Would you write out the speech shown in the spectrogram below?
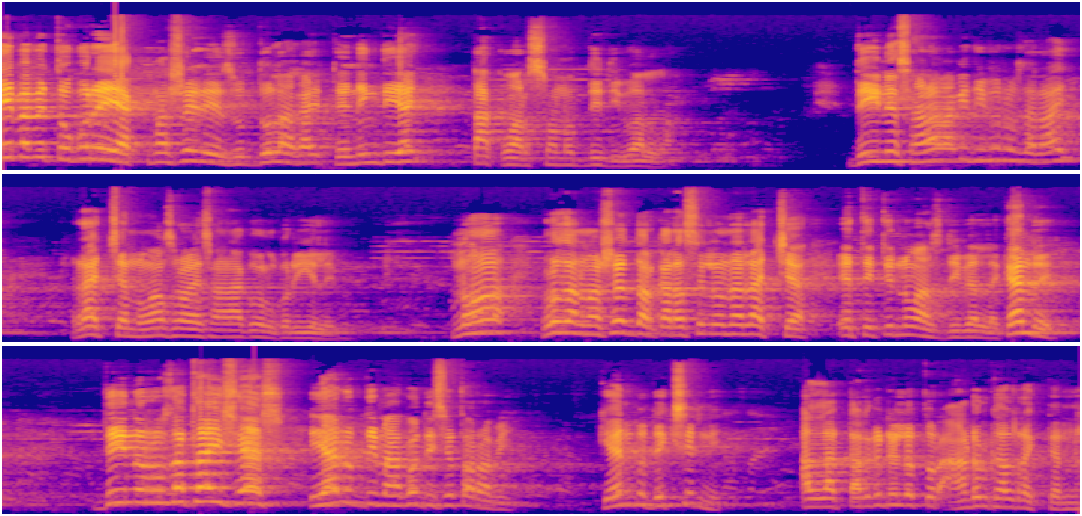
এইভাবে তো করে এক মাসের যুদ্ধ লাগাই ট্রেনিং দিয়াই, তাকওয়ার সনদ দিয়ে দিব আল্লাহ। দিনে সারা বাকি দিব রোজা, রাই রাচ্চা নোয়া ছড়াই সারা গোল করিয়ে লেবে। ন রোজার মাসের দরকার আছিল না রাচ্চা এ তিনটি নোয়াজ দিবে আল্লাহ। কেন রে? দিন রোজা তাই শেষ, ইয়ার অব্দি মাগো দিছে তরাবি। কেন তো দেখছেন নি? আল্লাহ টার্গেট হলো তোর আডুর খাল রাখতেন ন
